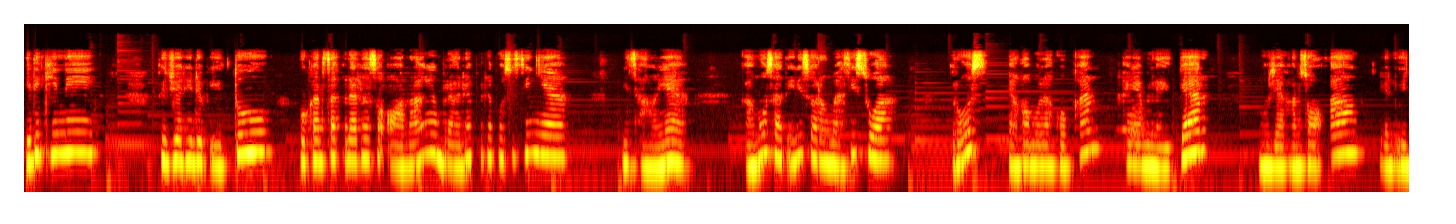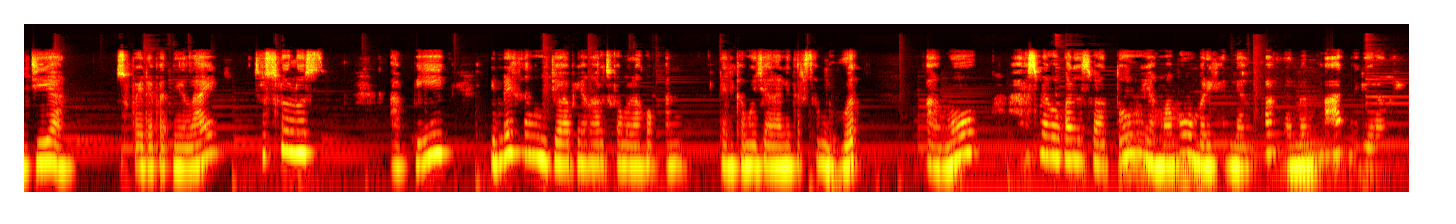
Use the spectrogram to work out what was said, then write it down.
Jadi gini, tujuan hidup itu bukan sekedar seseorang yang berada pada posisinya. Misalnya, kamu saat ini seorang mahasiswa, Terus, yang kamu lakukan hanya belajar, mengerjakan soal, dan ujian, supaya dapat nilai, terus lulus. Tapi, di tanggung jawab yang harus kamu lakukan dan kamu jalani tersebut, kamu harus melakukan sesuatu yang mampu memberikan dampak dan manfaat bagi orang lain.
